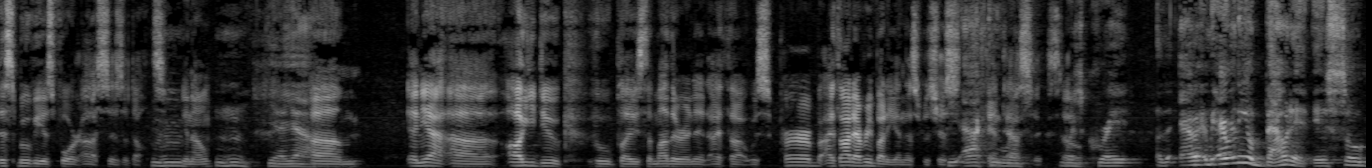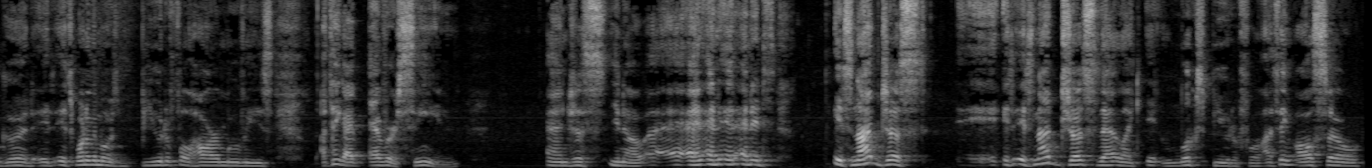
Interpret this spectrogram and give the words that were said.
this movie is for us as adults Mhm. you know mhm, yeah, yeah. um and yeah uh augie duke who plays the mother in it i thought was superb i thought everybody in this was just the acting fantastic was, so was great. Uh, I mean, everything about it is so good. It, it's one of the most beautiful horror movies I think I've ever seen, and just you know, and, and, and it's it's not just it, it's not just that like it looks beautiful. I think also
